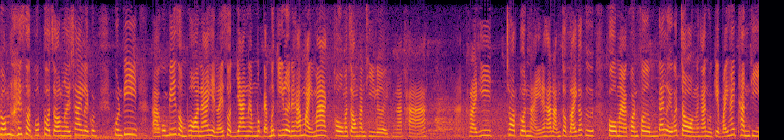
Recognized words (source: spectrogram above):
ชมไลฟ์สดปุ๊บโทรจองเลยใช่เลยคุณคุณพี่อ่าคุณพี่สมพรนะคะเห็นไลฟ์สดยางเนี่ยแบบเมื่อกี้เลยนะคะ ใหม่มากโทรมาจองทันทีเลยนะคะใครที่ชอบตัวไหนนะคะ หลังจบไลฟ์ก็คือโทรมาคอนเฟิร์มได้เลยว่าจองนะคะ หนูเก็บไว้ให้ทันที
